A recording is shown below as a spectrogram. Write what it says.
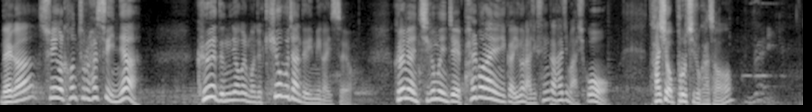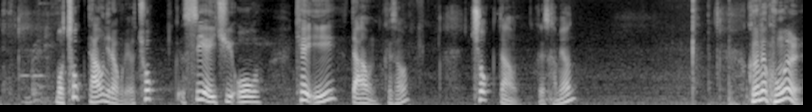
내가 스윙을 컨트롤 할 수 있냐? 그 능력을 먼저 키워보자는 데 의미가 있어요. 그러면 지금은 이제 8번 아이니까 이건 아직 생각하지 마시고 다시 어프로치로 가서 뭐 촉 다운이라고 그래요. 촉 C H O K E 다운. 그래서 촉 다운. 그래서 가면 그러면 공을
